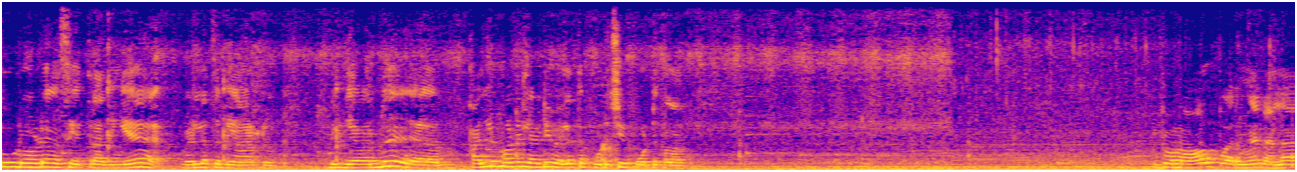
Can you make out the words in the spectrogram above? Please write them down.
சூடோடு சேர்த்துறாதீங்க. வெள்ளை தண்ணி ஆறணும் நீங்கள் வந்து கல் மண் இல்லாட்டி வெள்ளத்தை பிடிச்சி போட்டுக்கலாம். இப்போ மாவு பாருங்கள் நல்லா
